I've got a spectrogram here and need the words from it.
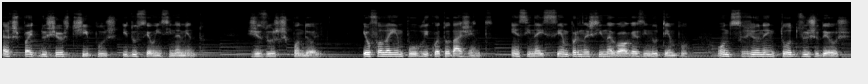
a respeito dos seus discípulos e do seu ensinamento. Jesus respondeu-lhe: Eu falei em público a toda a gente, ensinei sempre nas sinagogas e no templo, onde se reúnem todos os judeus,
